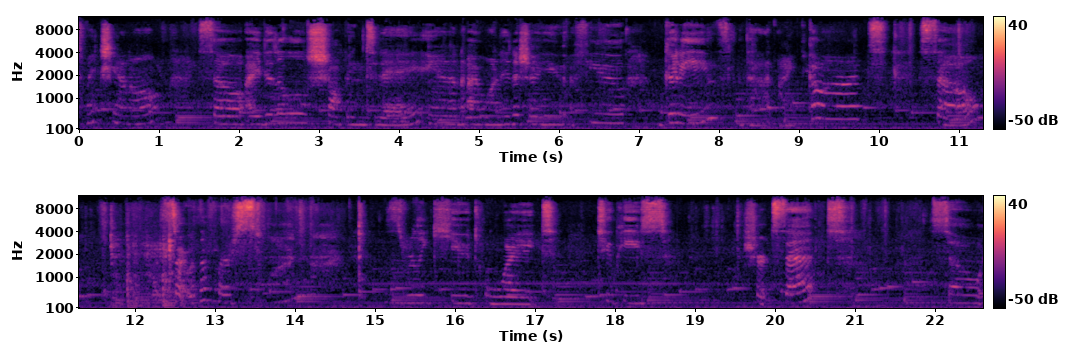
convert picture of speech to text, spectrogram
to my channel. So I did a little shopping today and I wanted to show you a few goodies that I got. So let's start with the first one. This is really cute white two-piece shirt set. So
